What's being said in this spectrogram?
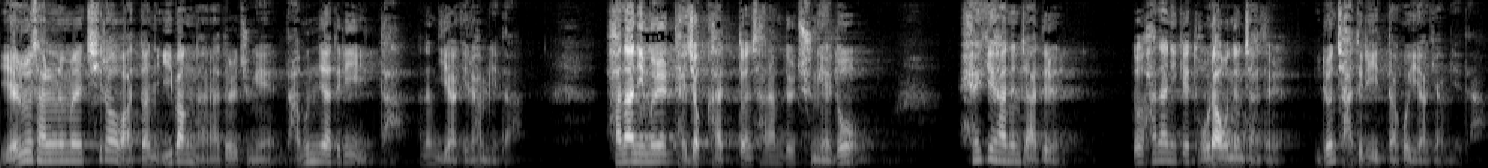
예루살렘을 치러 왔던 이방 나라들 중에 남은 자들이 있다 하는 이야기를 합니다. 하나님을 대적했던 사람들 중에도 회개하는 자들, 또 하나님께 돌아오는 자들, 이런 자들이 있다고 이야기합니다.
